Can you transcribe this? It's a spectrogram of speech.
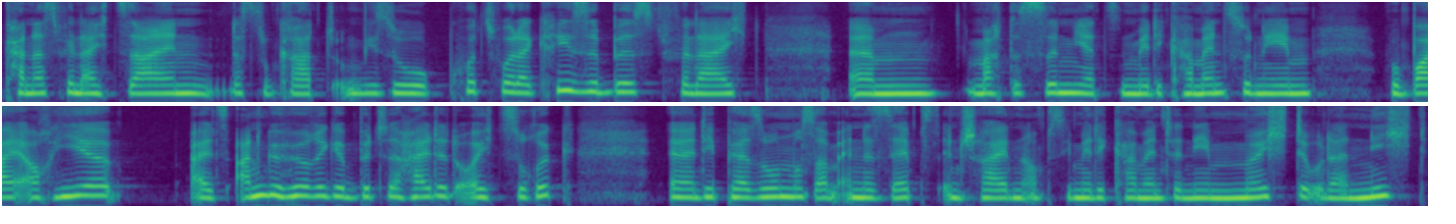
kann das vielleicht sein, dass du gerade irgendwie so kurz vor der Krise bist. Vielleicht ähm, macht es Sinn, jetzt ein Medikament zu nehmen. Wobei auch hier als Angehörige bitte haltet euch zurück. Äh, die Person muss am Ende selbst entscheiden, ob sie Medikamente nehmen möchte oder nicht.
